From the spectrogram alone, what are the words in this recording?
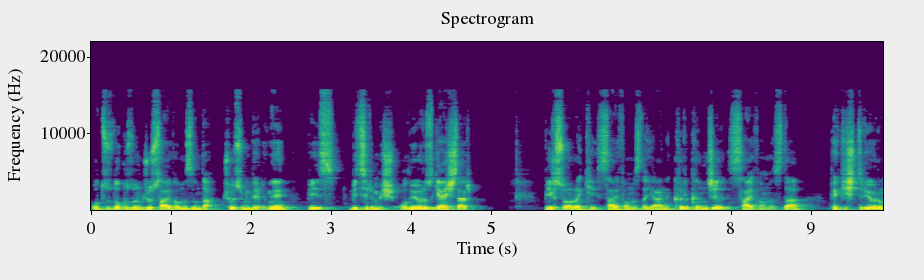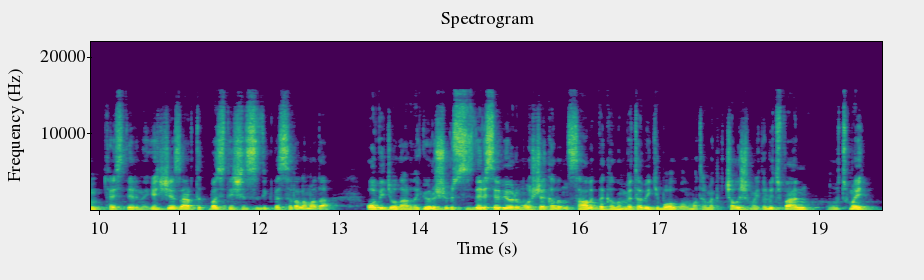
39. sayfamızın da çözümlerini biz bitirmiş oluyoruz gençler. Bir sonraki sayfamızda yani 40. sayfamızda pekiştiriyorum testlerine geçeceğiz artık basit eşitsizlik ve sıralamada. O videolarda görüşürüz. Sizleri seviyorum. Hoşçakalın, sağlıkla kalın ve tabii ki bol bol matematik çalışmayı da lütfen unutmayın.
